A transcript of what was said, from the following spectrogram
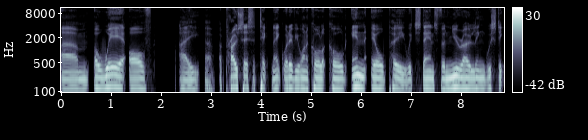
um, aware of a, a, a process, a technique, whatever you want to call it, called NLP, which stands for Neuro Linguistic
